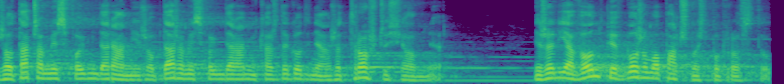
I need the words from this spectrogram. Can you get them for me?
że otacza mnie swoimi darami, że obdarza mnie swoimi darami każdego dnia, że troszczy się o mnie. Jeżeli ja wątpię w Bożą opatrzność po prostu,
